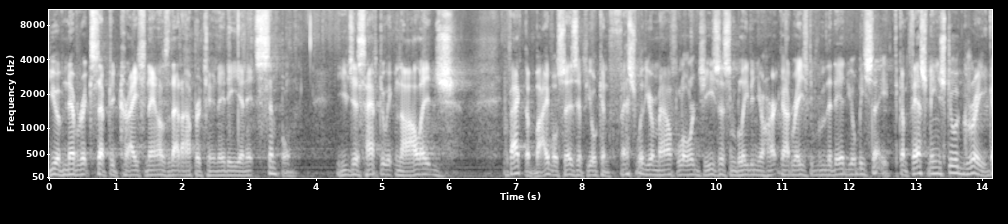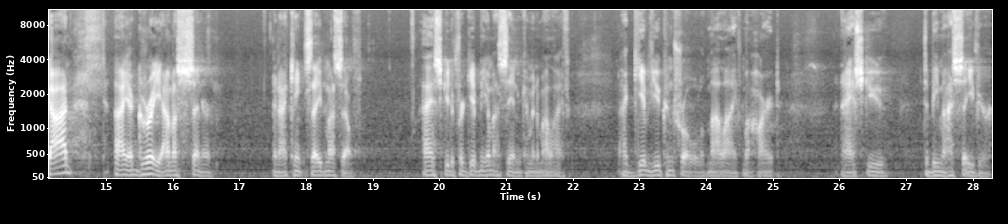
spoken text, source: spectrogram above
If you have never accepted Christ, now is that opportunity, and it's simple. You just have to acknowledge in fact, the Bible says if you'll confess with your mouth, Lord Jesus, and believe in your heart God raised him from the dead, you'll be saved. To confess means to agree. God, I agree, I'm a sinner, and I can't save myself. I ask you to forgive me of my sin and come into my life. I give you control of my life, my heart, and I ask you to be my Savior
